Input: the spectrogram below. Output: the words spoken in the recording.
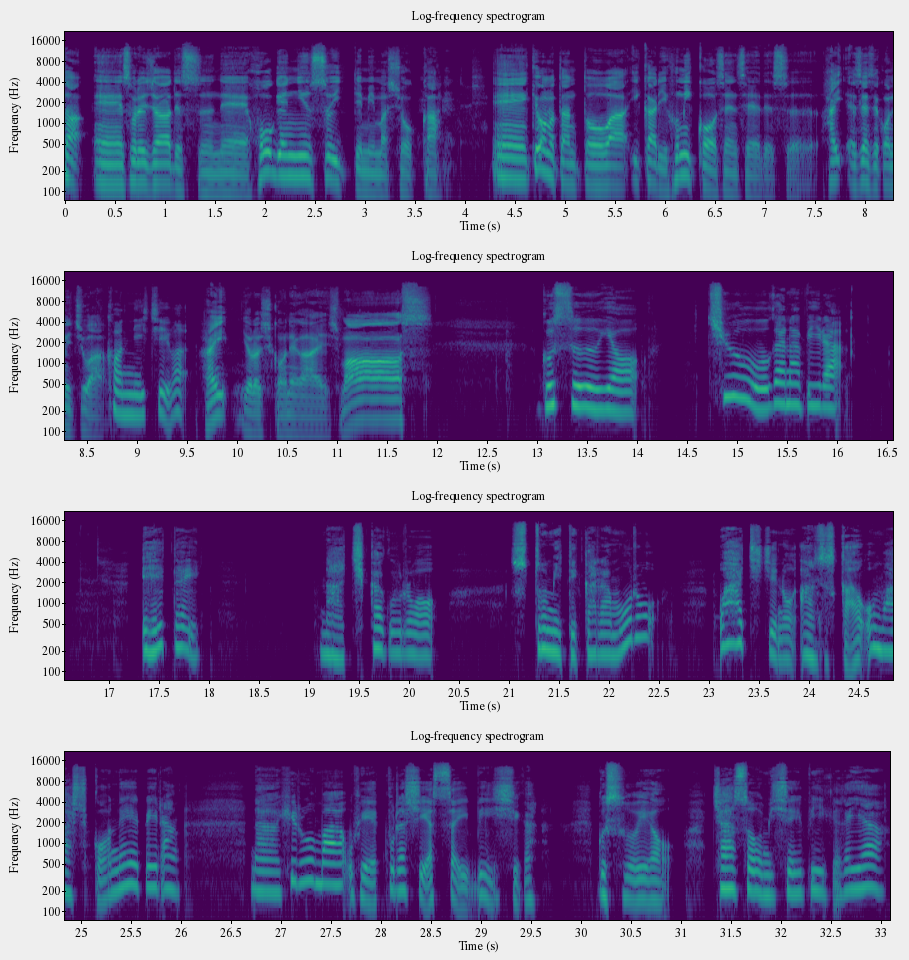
さあ、えー、それじゃあですね、方言ニュースいってみましょうか。えー、今日の担当は碇文子先生です。はい、えー、先生こんにちは。こんにちは。はい、よろしくお願いします。ぐすよ、ちゅうがなびら。ええたい。な、近頃、すとみてからもろ、わちちのアンスカおましこねびらん。な、昼間上暮らしやすいビーシが、ぐすよ、チャーソーみせびがや、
